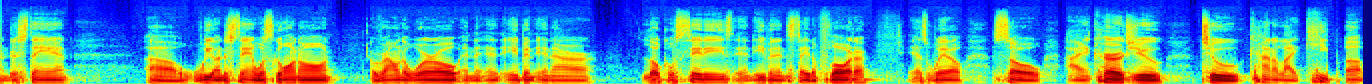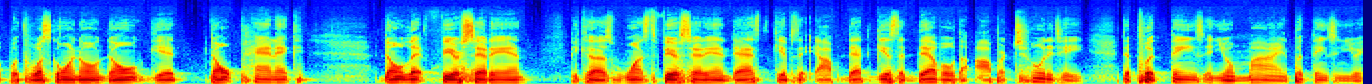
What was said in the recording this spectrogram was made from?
understand. Uh, we understand what's going on around the world and, and even in our local cities and even in the state of Florida as well. So I encourage you to kind of like keep up with what's going on. Don't get, don't panic. Don't let fear set in because once fear set in, that gives the that gives the devil the opportunity to put things in your mind, put things in your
